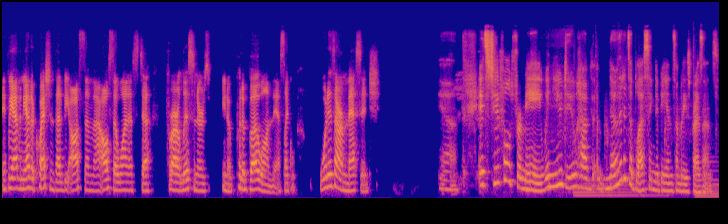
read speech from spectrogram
If we have any other questions, that'd be awesome. I also want us to, for our listeners, you know, put a bow on this. Like, what is our message yeah. It's twofold for me. When you do have, know that it's a blessing to be in somebody's presence.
